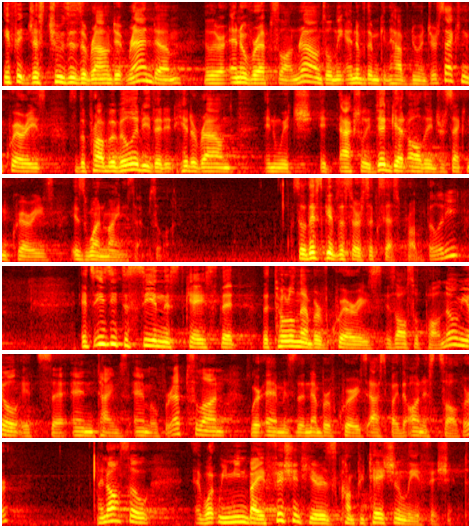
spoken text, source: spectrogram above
if it just chooses a round at random, there are n over epsilon rounds, only n of them can have new intersection queries, so the probability that it hit a round in which it actually did get all the intersection queries is 1 minus epsilon. So this gives us our success probability. It's easy to see in this case that the total number of queries is also polynomial. It's uh, n times m over epsilon, where m is the number of queries asked by the honest solver. And also, what we mean by efficient here is computationally efficient.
